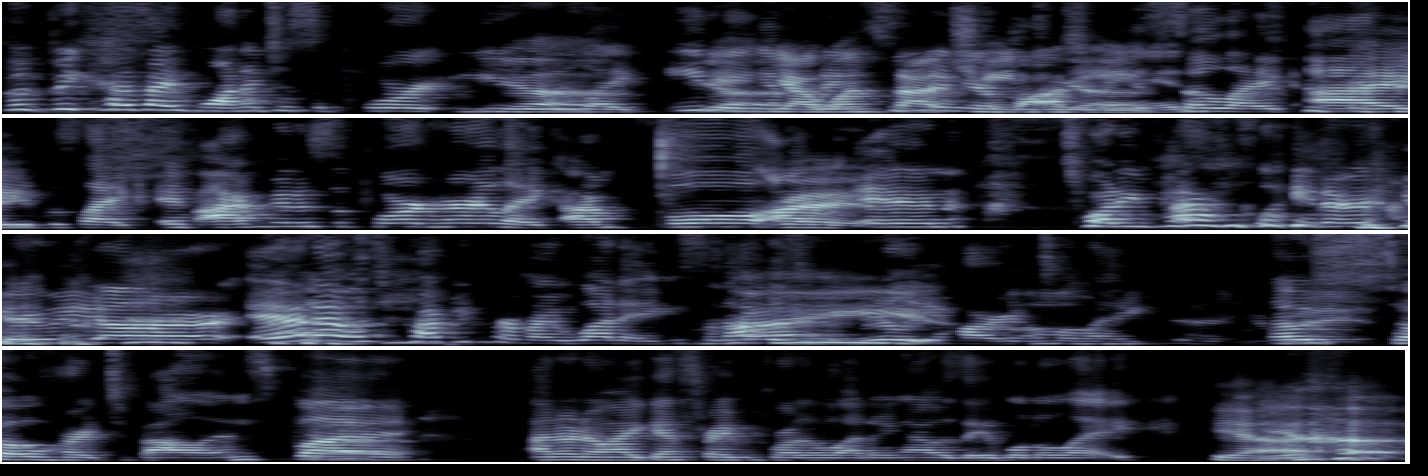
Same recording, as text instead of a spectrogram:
but because I wanted to support you, Yeah. like eating Yeah. and Yeah, once food that in your body. made. So like, I was like, if I'm gonna support her, like I'm full, Right. I'm in. 20 pounds later, here we are. And I was prepping for my wedding, so that was really hard to Oh, like yeah, you're that right. was so hard to balance. But Yeah. I don't know, I guess right before the wedding I was able to like yeah. yeah.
